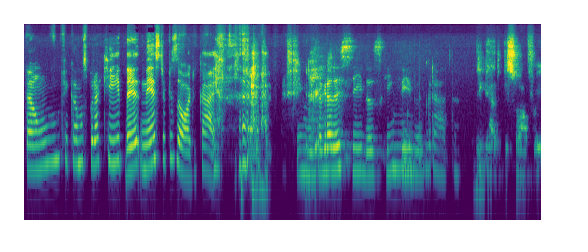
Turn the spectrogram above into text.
Então, ficamos por aqui de, neste episódio, Kai. e muito agradecidos, que incrível. Muito grata. Obrigado, pessoal. Foi...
